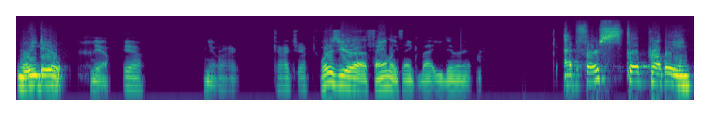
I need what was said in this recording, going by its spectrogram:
we do. Yeah. Yeah. Yeah. Right. Gotcha. What does your uh, family think about you doing it? At first, they probably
